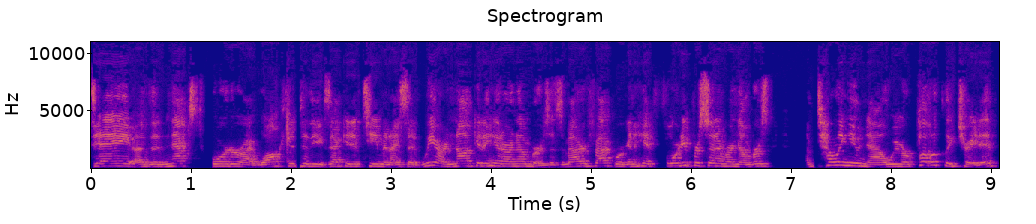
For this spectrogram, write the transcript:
day of the next quarter, I walked into the executive team and I said, we are not going to hit our numbers. As a matter of fact, we're going to hit 40% of our numbers. I'm telling you now, we were publicly traded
